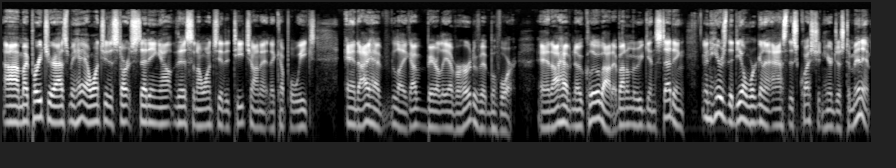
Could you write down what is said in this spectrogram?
uh, my preacher asked me, Hey, I want you to start studying out this and I want you to teach on it in a couple weeks. And I have, like, I've barely ever heard of it before. And I have no clue about it, but I'm going to begin studying. And here's the deal we're going to ask this question here just a minute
